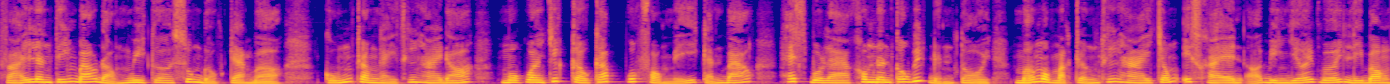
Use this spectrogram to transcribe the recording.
phải lên tiếng báo động nguy cơ xung đột tràn bờ. Cũng trong ngày thứ hai đó, một quan chức cao cấp quốc phòng Mỹ cảnh báo Hezbollah không nên có quyết định tồi mở một mặt trận thứ hai chống Israel ở biên giới với Liban.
